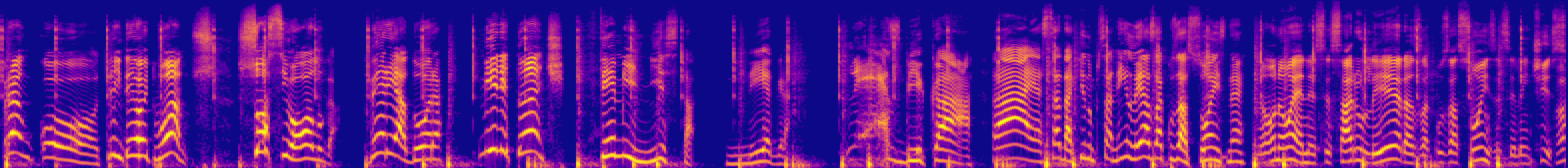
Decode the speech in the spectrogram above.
Franco, 38 anos, socióloga, vereadora, militante, feminista, negra, lésbica. Ah, essa daqui não precisa nem ler as acusações, né? Não, não é necessário ler as acusações, excelentíssimo.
